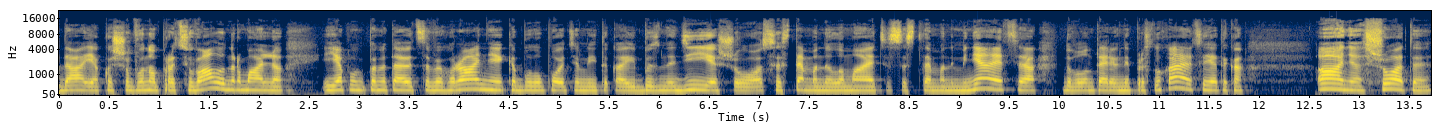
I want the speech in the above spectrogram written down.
да, якось щоб воно працювало нормально. І я пам'ятаю це вигорання, яке було потім, і така і безнадія, що система не ламається, система не міняється, до волонтерів не прислухаються. Я така: Аня, що ти?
